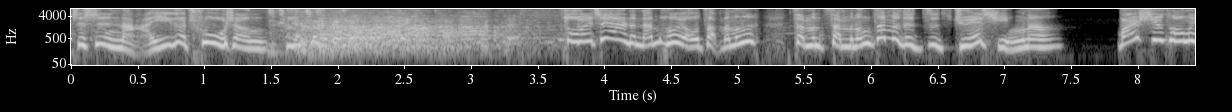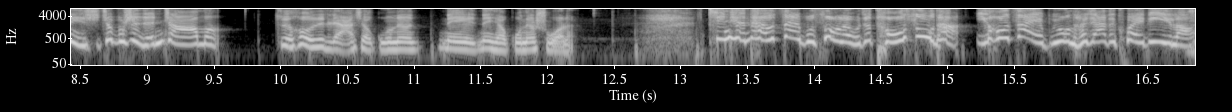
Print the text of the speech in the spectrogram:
这是哪一个畜生？作为这样的男朋友，怎么能怎么怎么能这么的绝情呢？玩失踪，你是这不是人渣吗？最后这俩小姑娘，那那小姑娘说了。今天他要再不送来，我就投诉他，以后再也不用他家的快递了。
